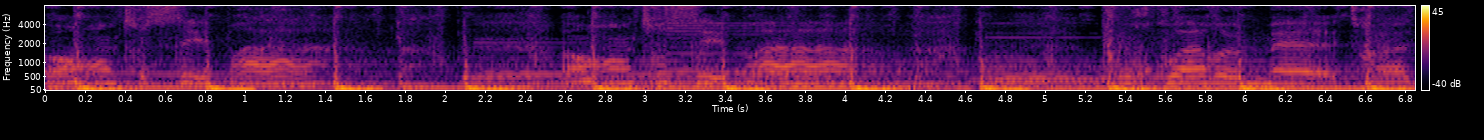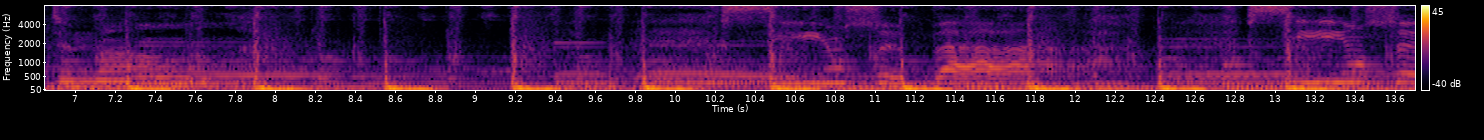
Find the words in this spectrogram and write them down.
entre ses bras, entre ses bras Pourquoi remettre à demain? Si on se bat, si on se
